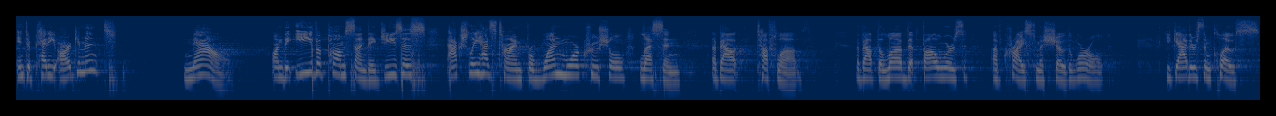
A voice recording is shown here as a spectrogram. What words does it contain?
into petty argument. Now, on the eve of Palm Sunday, Jesus actually has time for one more crucial lesson about tough love, about the love that followers of Christ must show the world. He gathers them close.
